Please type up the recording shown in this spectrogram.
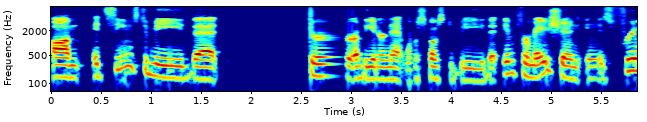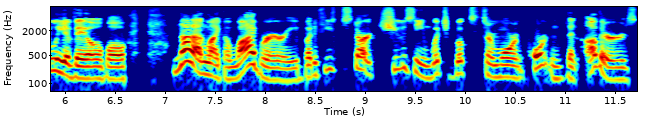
um, it seems to me that of the internet was supposed to be that information is freely available, not unlike a library, but if you start choosing which books are more important than others,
